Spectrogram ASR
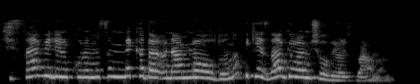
kişisel verilerin korunmasının ne kadar önemli olduğunu bir kez daha görmüş oluyoruz Banu Hanım.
